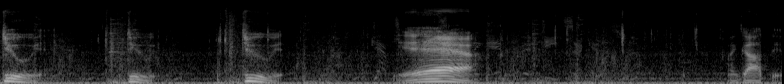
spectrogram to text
do it. Do it. Do it. Yeah. in 15 seconds. I got this.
